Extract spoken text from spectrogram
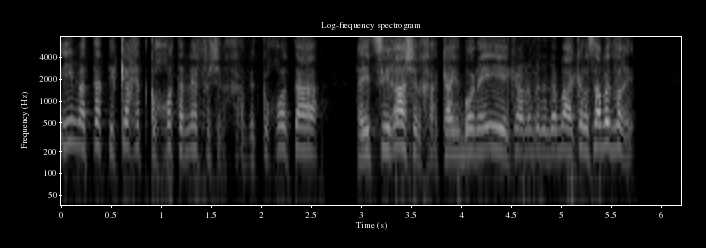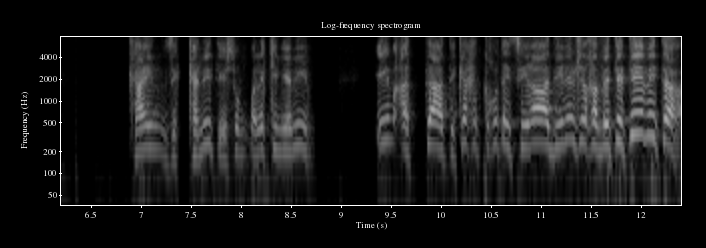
אם אתה תיקח את כוחות הנפש שלך ואת כוחות ה... היצירה שלך, קין בונה עיר, קין עובד אדמה, קין עושה הרבה דברים. קין זה קניתי, יש לו מלא קניינים. אם אתה תיקח את כוחות היצירה האדירים שלך ותיטיב איתה,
